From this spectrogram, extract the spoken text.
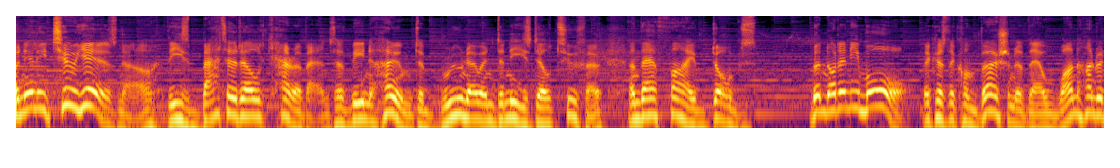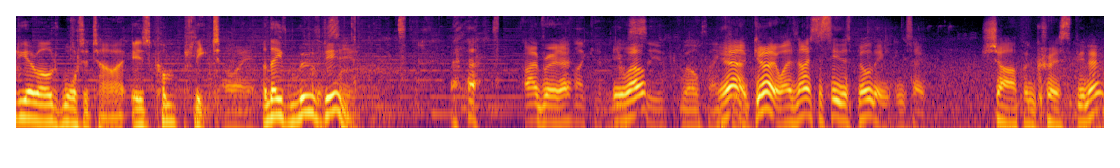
For nearly two years now, these battered old caravans have been home to Bruno and Denise Del Tufo and their five dogs. But not anymore, because the conversion of their 100 year old water tower is complete. Oh, and they've moved in. Hi, Bruno. You well? Well, thank you. Yeah, good. Well, it's nice to see this building looking so sharp and crisp, you know?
